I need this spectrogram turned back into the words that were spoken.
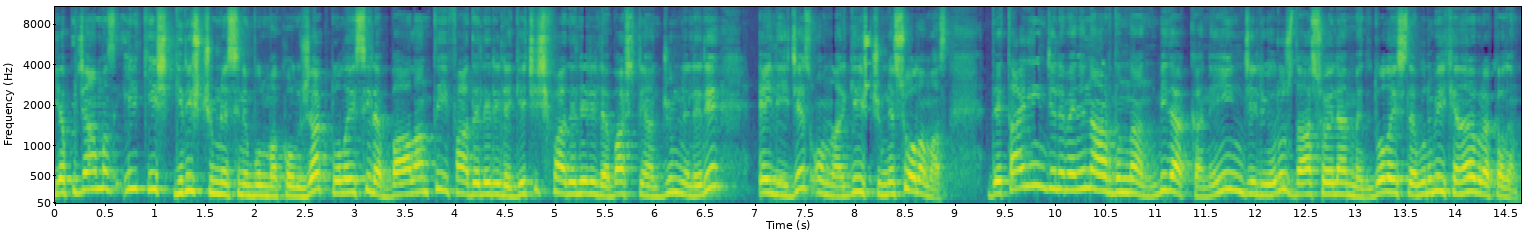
Yapacağımız ilk iş giriş cümlesini bulmak olacak. Dolayısıyla bağlantı ifadeleriyle, geçiş ifadeleriyle başlayan cümleleri eleyeceğiz. Onlar giriş cümlesi olamaz. Detaylı incelemenin ardından bir dakika neyi inceliyoruz daha söylenmedi. Dolayısıyla bunu bir kenara bırakalım.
